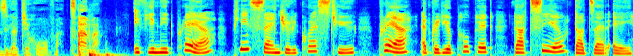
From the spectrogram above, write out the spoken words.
zikaJehova. Tsama. If you need prayer, please send your request to prayer at radiopulpit.co.za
